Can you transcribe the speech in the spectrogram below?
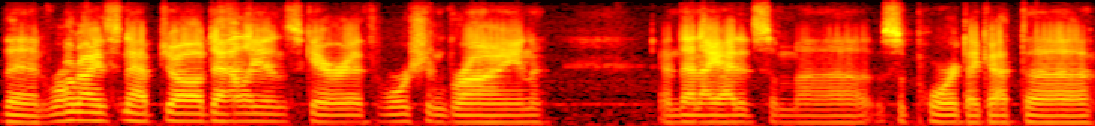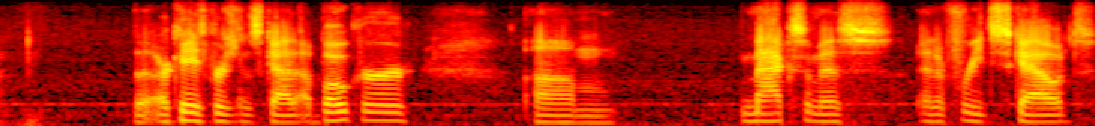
then Wrong Eye and Snapjaw, Dalian, Skarath, Rorschach Brine, and then I added some uh, support. I got uh, the Arkadius version's got a Bokor, um, Maximus, and a Freed Scout.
